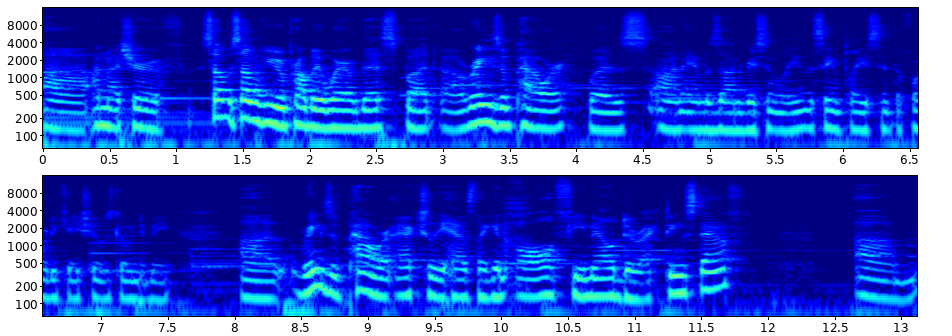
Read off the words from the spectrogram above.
Uh, I'm not sure if some some of you are probably aware of this, but uh, Rings of Power was on Amazon recently, in the same place that the 40k show is going to be. Uh, Rings of Power actually has like an all-female directing staff. Um,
